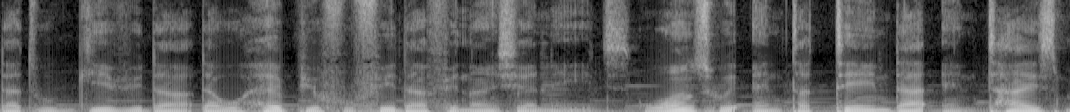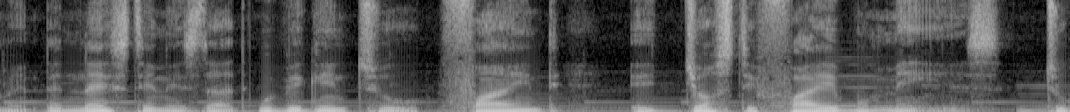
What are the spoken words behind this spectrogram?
that will give you that, that will help you fulfill that financial needs. Once we entertain that enticement, the next thing is that we begin to find a justifiable means to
